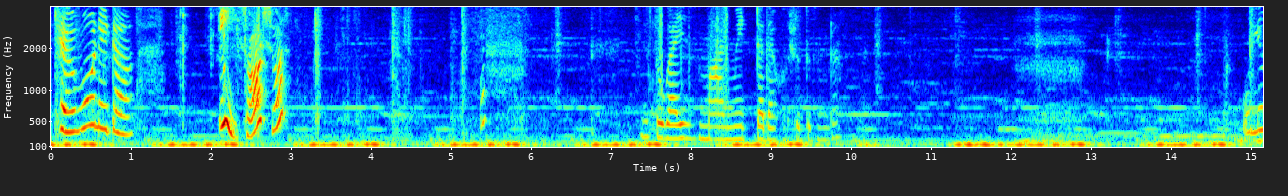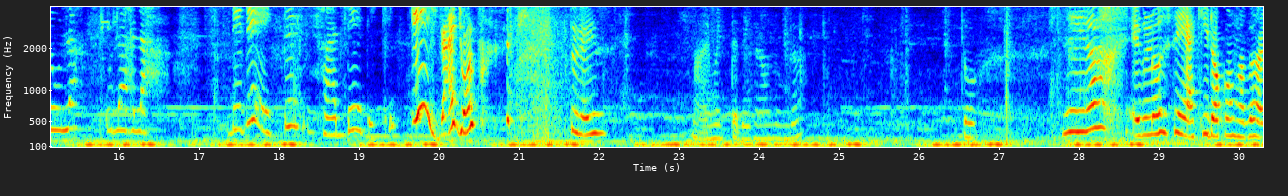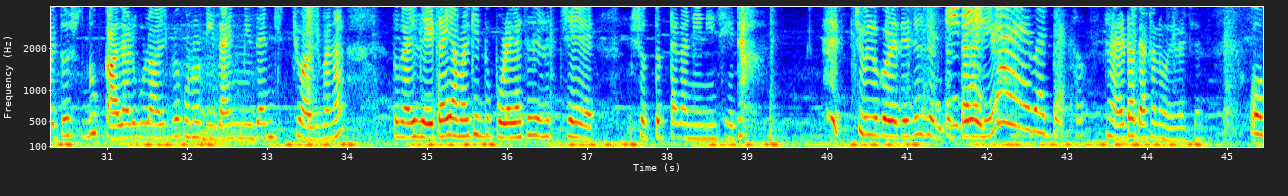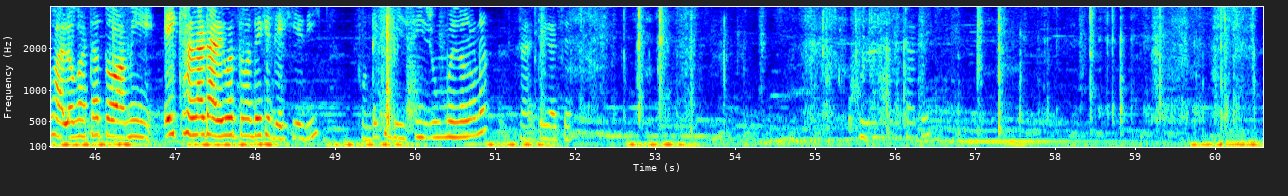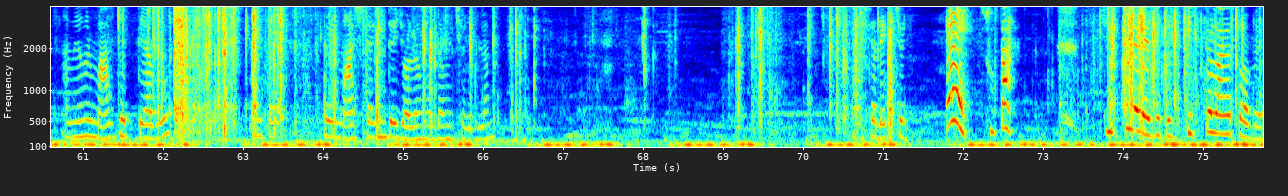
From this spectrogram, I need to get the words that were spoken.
কেমন এটা? এই, সর সর। তো গাইজ মারমেটটা দেখো শুধু তোমরা। উলা উলা উলা হলা দিদি, একটু হাত দিয়ে দেখি। এই, গায়ে জল। তো গাইজ মারমেটটা দেখে নাও তোমরা। তো জানি এগুলো সেই একই রকম হবে, হয়তো শুধু কালারগুলো আসবে, কোনো ডিজাইন মিজাইন কিচ্ছু আসবে না। তো গাইজ এটাই আমার কিন্তু পড়ে গেছে, হচ্ছে সত্তর টাকা নিয়ে নিয়েছি এটা। চুল করে দিয়েছে সত্তর টাকা নিয়ে। হ্যাঁ এটা দেখানো হয়ে গেছে। ও ভালো কথা। তো আমি এই খেলনাটা আরেকবার তোমাদেরকে দেখিয়ে দিই। ফোনটা কি বেশি জুম হয়ে গেল না? হ্যাঁ ঠিক আছে। খোলা খেলনাটাকে আমি এখন মাছ ধরতে যাব। ঠিক আছে তো এই মাছটা কিন্তু এই জলের মধ্যে আমি ছেড়ে দিলাম। দেখছ? এ সুতা। চিপ লেগেছে গেছে তো চিপ তো লাগাতে হবে।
